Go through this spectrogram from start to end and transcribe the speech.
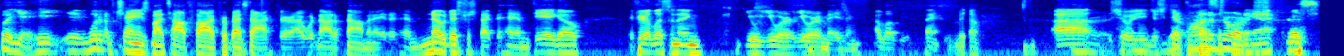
but yeah, he it wouldn't have changed my top five for Best Actor. I would not have nominated him. No disrespect to him, Diego. If you're listening, you you were you were amazing. I love you. Thank you. Yeah. Uh, Alright. shall we just Yep, get to on best supporting actress?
